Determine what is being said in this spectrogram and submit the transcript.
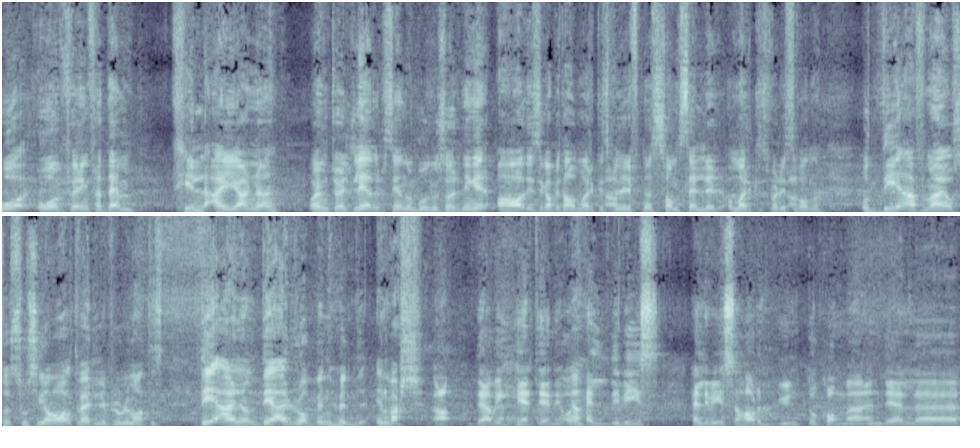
Og overføring fra dem til eierne og eventuelt ledelse gjennom bonusordninger av disse kapitalmarkedsbedriftene som selger og markedsfører disse fondene. Og det er for meg også sosialt veldig problematisk. Det er, liksom- det er Robin Hood invers. ja, det er vi helt enige i. Og Ja. heldigvis, heldigvis har det begynt å komme en del eh,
